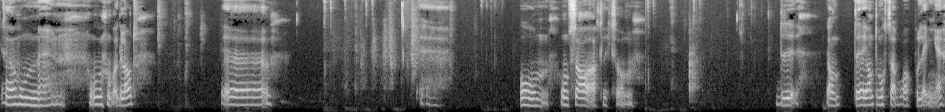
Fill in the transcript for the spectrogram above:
ja, hon, eh, hon, hon var glad. Eh, eh, och hon, hon sa att liksom... Det, jag, har inte, jag har inte mått så bra på länge.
